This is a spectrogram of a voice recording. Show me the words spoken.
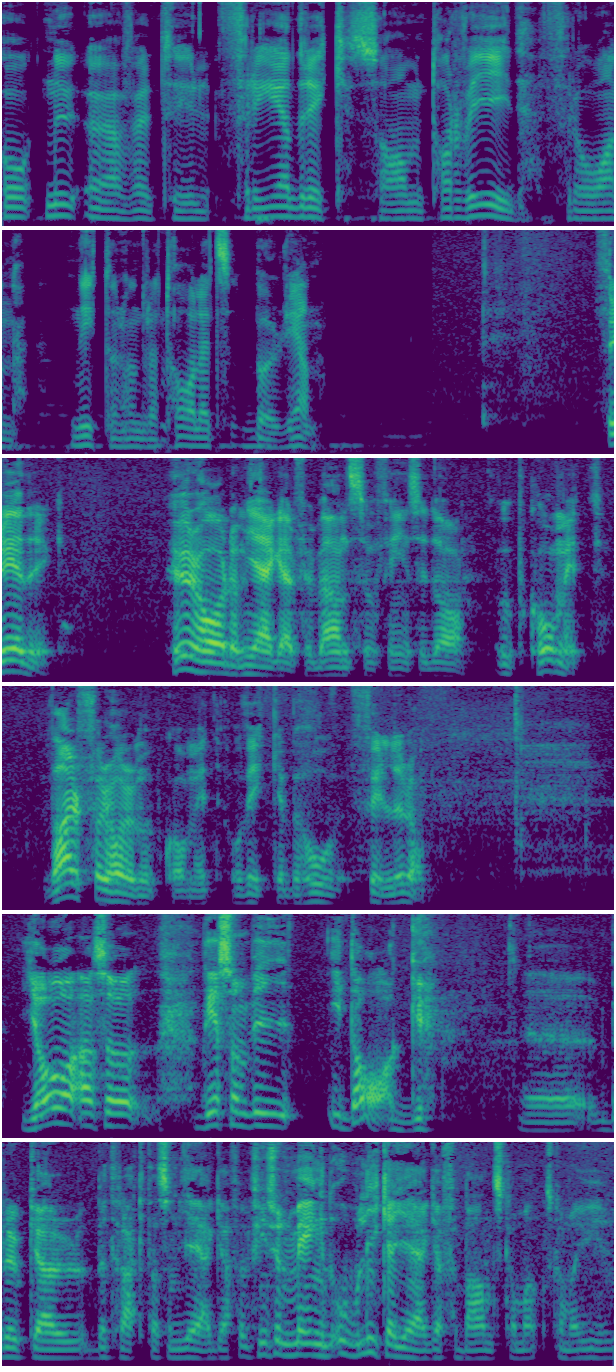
och nu över till Fredrik som tar vid från 1900-talets början. Fredrik, hur har de jägarförband som finns idag uppkommit? Varför har de uppkommit och vilka behov fyller de? Ja, alltså det som vi idag eh, brukar betraktas som jägare. Det finns ju en mängd olika jägarförband ska man, ska man ju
